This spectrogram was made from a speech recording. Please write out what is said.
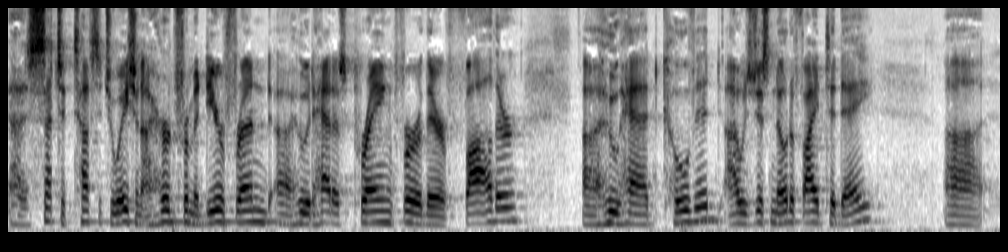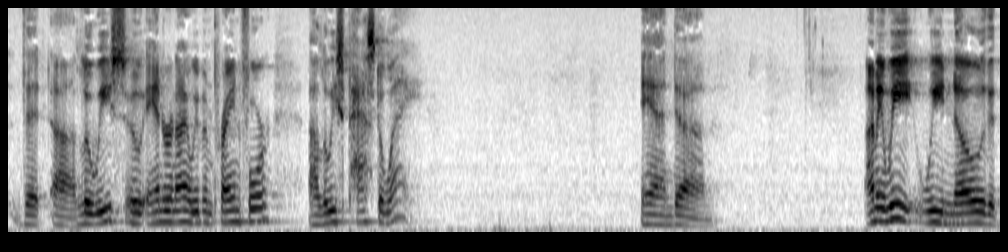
Uh, such a tough situation. I heard from a dear friend uh, who had had us praying for their father uh, who had COVID. I was just notified today uh, that uh, Luis, who Andrew and I we've been praying for, uh, Luis passed away. And um, I mean, we we know that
